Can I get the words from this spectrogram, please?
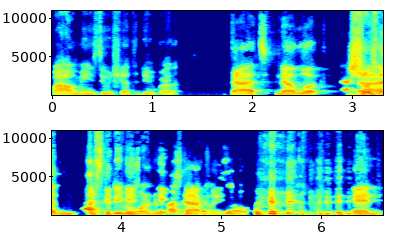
by all means, do what you have to do, brother. that's now look. That shows that- that Nebraska didn't even is- want to. Nebraska exactly. and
